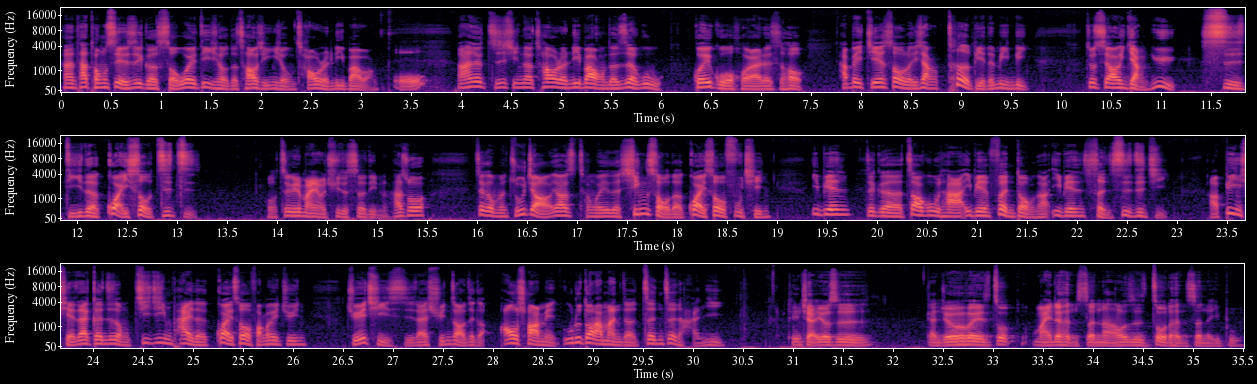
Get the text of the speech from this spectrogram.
但他同时也是一个守卫地球的超级英雄——超人力霸王。哦，然后他就执行了超人力霸王的任务，归国回来的时候，他被接受了一项特别的命令，就是要养育死敌的怪兽之子。哦，这个就蛮有趣的设定了。他说，这个我们主角要成为一个新手的怪兽父亲，一边这个照顾他，一边奋斗，然后一边审视自己啊，并且在跟这种激进派的怪兽防卫军崛起时，来寻找这个 Ultraman 乌鲁多拉曼的真正含义。听起来又是感觉会做埋得很深啊，或是做得很深的一步。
